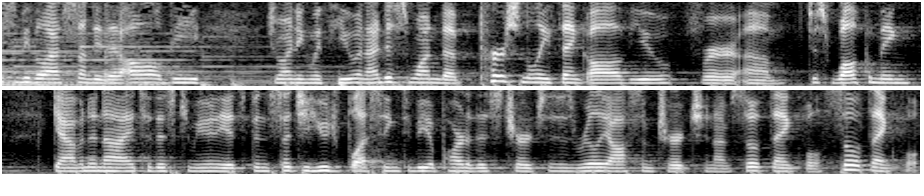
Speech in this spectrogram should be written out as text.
this will be the last Sunday that I'll be joining with you. And I just wanted to personally thank all of you for um, just welcoming Gavin and I to this community. It's been such a huge blessing to be a part of this church. This is a really awesome church, and I'm so thankful, so thankful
